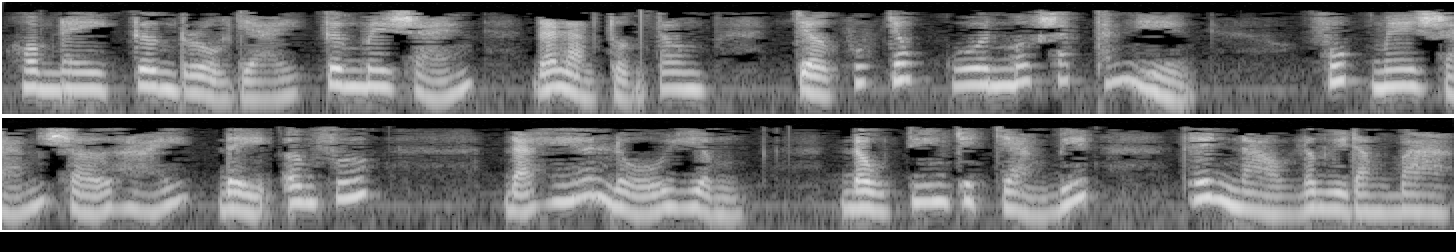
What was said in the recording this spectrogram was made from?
Hôm nay cơn rồ dại, cơn mê sản đã làm Thuận Tông chợt phút chốc quên mất sách thánh hiền, phút mê sản sợ hãi đầy ơn phước, đã hé lộ dần, đầu tiên cho chàng biết thế nào là người đàn bà,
